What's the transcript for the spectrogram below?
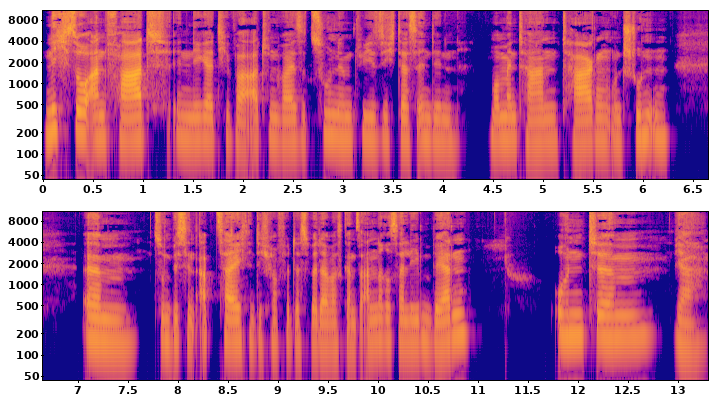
nicht so an Fahrt in negativer Art und Weise zunimmt, wie sich das in den momentanen Tagen und Stunden ähm, so ein bisschen abzeichnet. Ich hoffe, dass wir da was ganz anderes erleben werden. Und ähm, ja,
